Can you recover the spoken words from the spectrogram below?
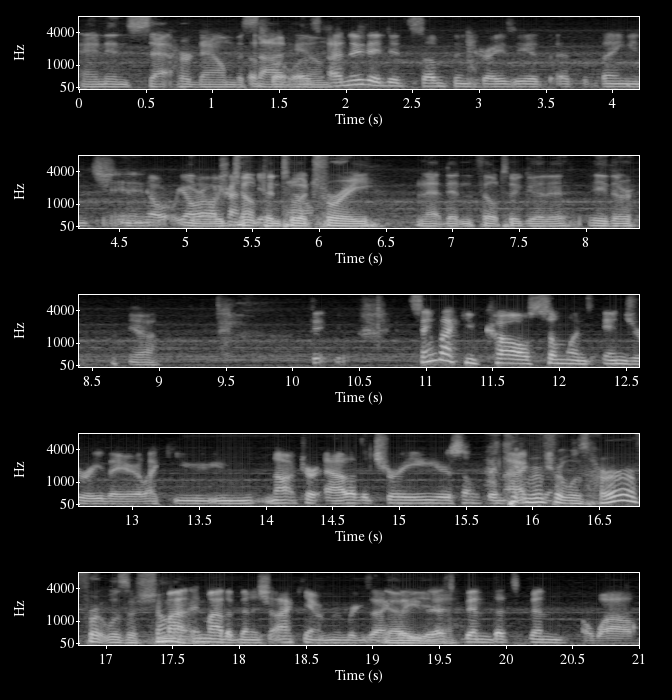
and then sat her down beside him. I knew they did something crazy at, at the thing, and, sh- and y'all, you y'all know, we jumped into a tree, and that didn't feel too good e- either. Yeah. It seemed like you caused someone's injury there, like you, you knocked her out of the tree or something. I can't remember if it was her or if it was a It Sean. might, it might have been a shot. I can't remember exactly. Oh, yeah. That's been that's been a while.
